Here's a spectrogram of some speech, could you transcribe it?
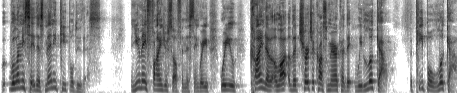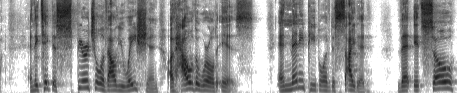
Well, let me say this many people do this. And you may find yourself in this thing where you, where you kind of, a lot of the church across America, they, we look out, the people look out, and they take this spiritual evaluation of how the world is. And many people have decided that it's so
